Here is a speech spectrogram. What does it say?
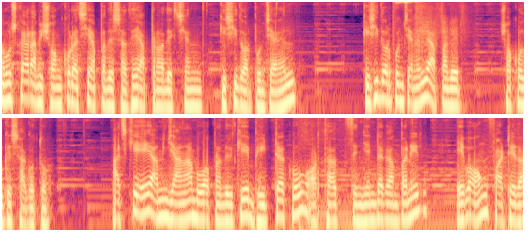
নমস্কার, আমি শঙ্কর আছি আপনাদের সাথে। আপনারা দেখছেন কৃষি দর্পণ চ্যানেল। কৃষি দর্পণ চ্যানেলে আপনাদের সকলকে স্বাগত। আজকে আমি জানাব আপনাদেরকে ভিটটাকো অর্থাৎ সিনজেন্টা কোম্পানির এবং ফাটেরা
